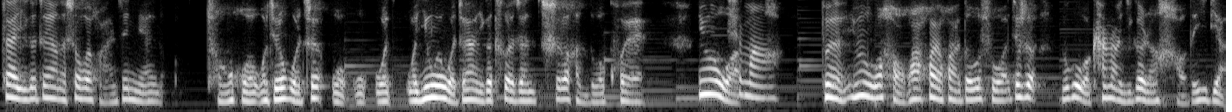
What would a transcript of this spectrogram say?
在一个这样的社会环境里面存活，我觉得我这我我我我因为我这样一个特征吃了很多亏，因为我是吗？对，因为我好话坏话都说，就是如果我看到一个人好的一点，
